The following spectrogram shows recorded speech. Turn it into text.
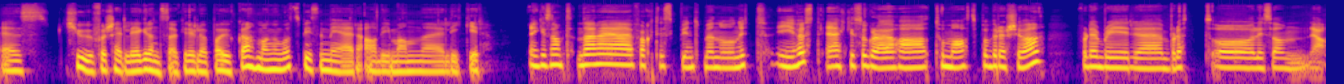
20 forskjellige grønnsaker i løpet av uka. Man kan godt spise mer av de man eh, liker. Ikke sant. Der har jeg faktisk begynt med noe nytt i høst. Jeg er ikke så glad i å ha tomat på brødskiva, for det blir eh, bløtt og liksom ja,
